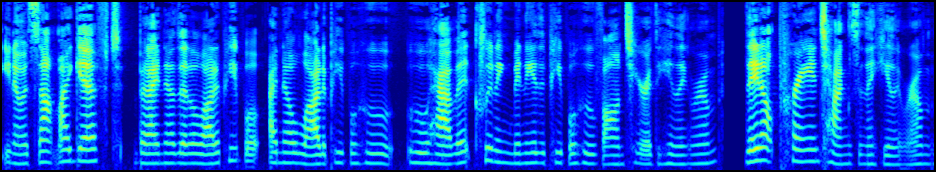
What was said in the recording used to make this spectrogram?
You know, it's not my gift, but I know that a lot of people, I know a lot of people who who have it, including many of the people who volunteer at the healing room. They don't pray in tongues in the healing room.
